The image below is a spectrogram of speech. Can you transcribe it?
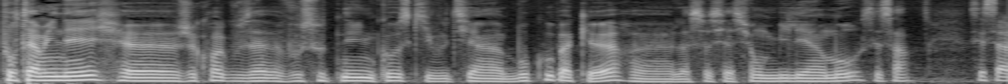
Pour terminer, je crois que vous, vous, soutenez une cause qui vous tient beaucoup à cœur, l'association Mille et un mots, c'est ça? C'est ça,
